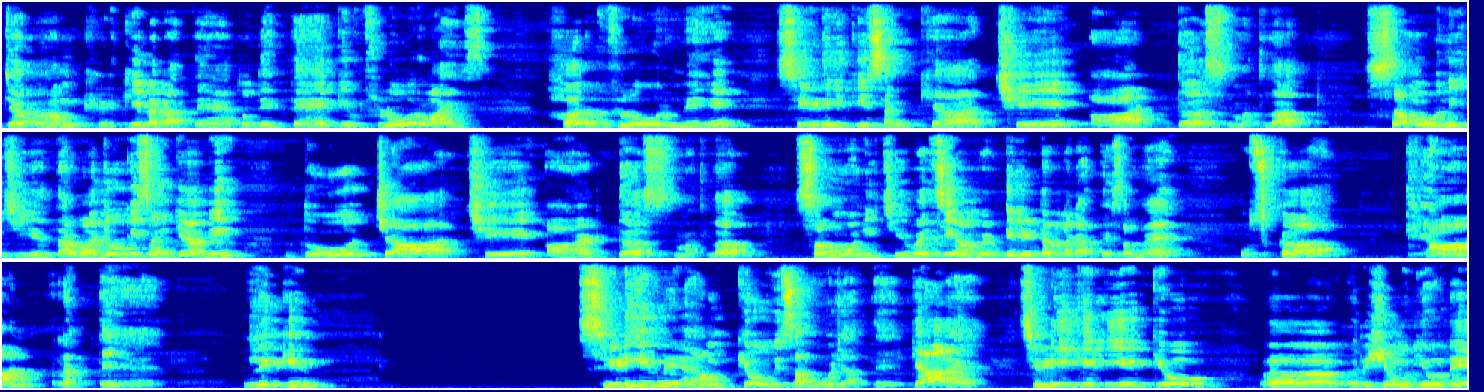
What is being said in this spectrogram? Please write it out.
जब हम खिड़की लगाते हैं तो देखते हैं कि फ्लोर वाइज हर फ्लोर में सीढ़ी की संख्या छ, आठ, दस मतलब सम होनी चाहिए। दरवाजों की संख्या भी दो, चार छ आठ, दस मतलब सम होनी चाहिए। वैसे हम वेंटिलेटर लगाते समय उसका ध्यान रखते हैं। लेकिन सीढ़ी में हम क्यों विषम हो जाते हैं? क्या है? सीढ़ी के लिए क्यों ऋषि मुनियों ने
